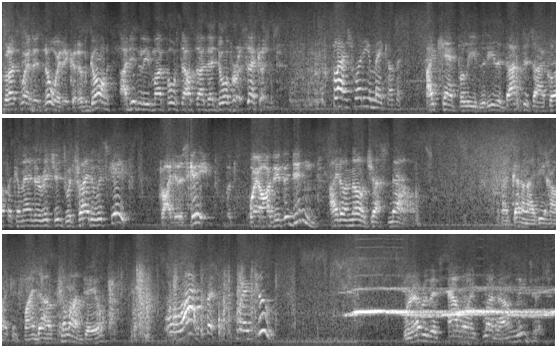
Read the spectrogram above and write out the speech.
But I swear there's no way they could have gone. I didn't leave my post outside that door for a second. Flash, what do you make of it? I can't believe that either Dr. Zarkov or Commander Richards would try to escape. Try to escape, but where are they if they didn't? I don't know just now. I've got an idea how I can find out. Come on, Dale. All right, but where to? Wherever this alloy bloodhound leads us.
